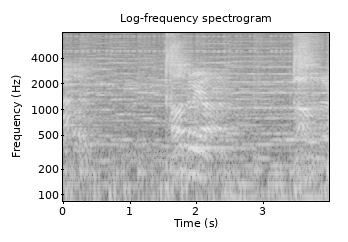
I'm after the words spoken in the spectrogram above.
Power. Alduia. Alduia.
